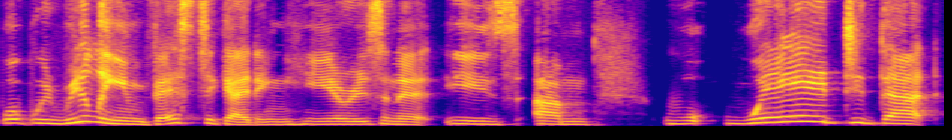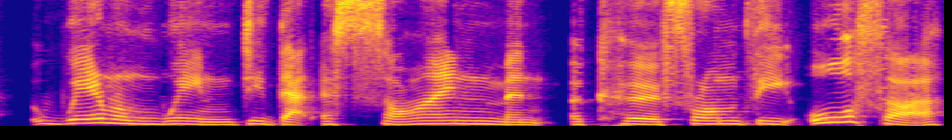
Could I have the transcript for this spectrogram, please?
What we're really investigating here, isn't it, is um, where did that, where and when did that assignment occur from the author?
